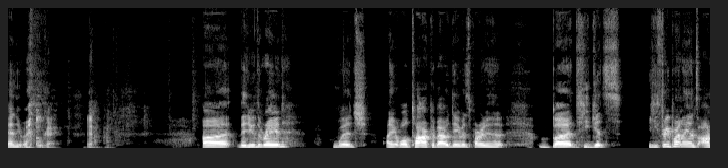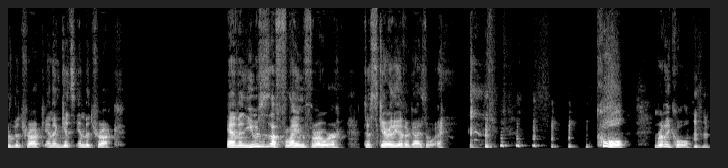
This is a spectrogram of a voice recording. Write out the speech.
anyway, okay uh, they do the raid, which I will talk about David's part in it. But he gets he three point lands onto the truck and then gets in the truck and then uses a flamethrower to scare the other guys away. cool. Really cool. Mhm.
